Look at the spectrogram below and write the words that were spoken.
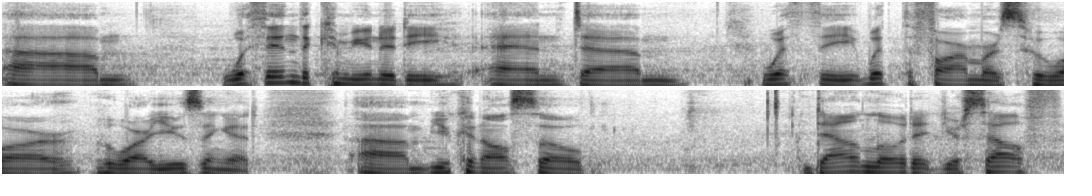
um, within the community and um, with the with the farmers who are who are using it. Um, you can also download it yourself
